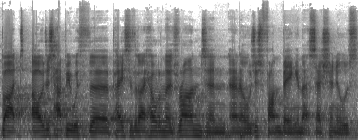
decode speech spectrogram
but I was just happy with the paces that I held on those runs, and, and it was just fun being in that session. It was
